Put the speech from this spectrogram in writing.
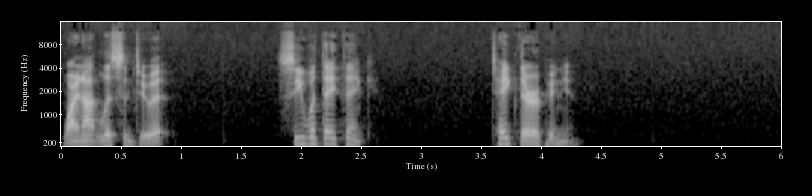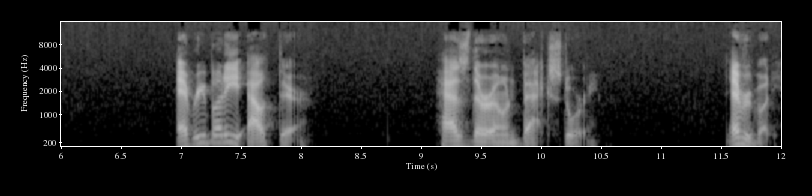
Why not listen to it? See what they think. Take their opinion. Everybody out there has their own backstory. Everybody.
